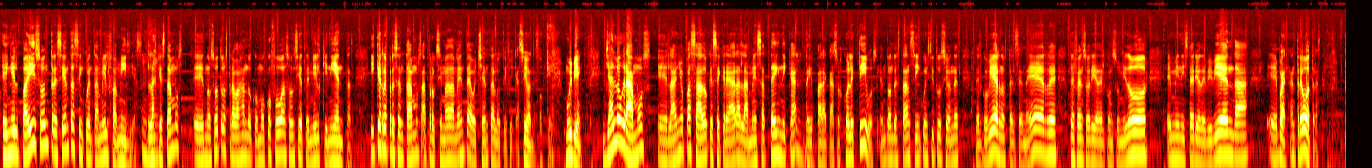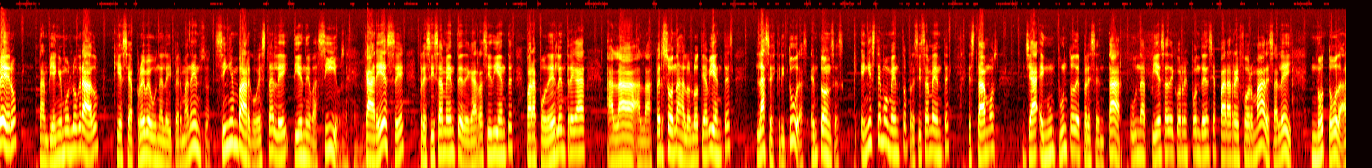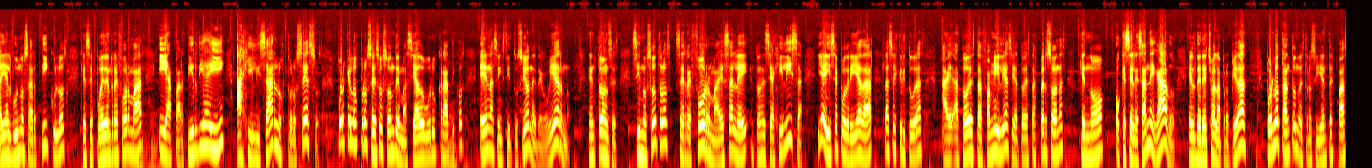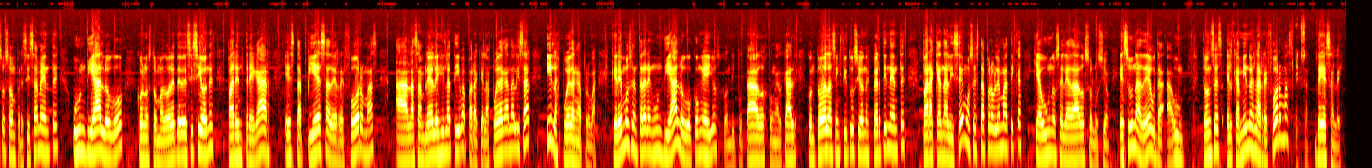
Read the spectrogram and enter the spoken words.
En el país son 350 mil familias. Las que estamos eh, nosotros trabajando como COFOA son 7.500 y que representamos aproximadamente a 80 notificaciones. Okay. Muy bien. Ya logramos el año pasado que se creara la mesa técnica de, para casos colectivos, en donde están cinco instituciones del gobierno. Está el CNR, Defensoría del Consumidor, el Ministerio de Vivienda, eh, bueno, entre otras. Pero también hemos logrado que se apruebe una ley permanente. Sin embargo, esta ley tiene vacíos, carece precisamente de garras y dientes para poderle entregar a, las personas, a los loteavientes, las escrituras. Entonces, en este momento precisamente estamos ya en un punto de presentar una pieza de correspondencia para reformar esa ley no toda, hay algunos artículos que se pueden reformar y a partir de ahí agilizar los procesos, porque los procesos son demasiado burocráticos en las instituciones de gobierno. Entonces, si nosotros se reforma esa ley, entonces se agiliza y ahí se podría dar las escrituras a, todas estas familias y a todas estas personas que no o que se les ha negado el derecho a la propiedad. Por lo tanto, nuestros siguientes pasos son precisamente un diálogo con los tomadores de decisiones para entregar esta pieza de reformas a la Asamblea Legislativa para que las puedan analizar y las puedan aprobar. Queremos entrar en un diálogo con ellos, con diputados, con alcaldes, con todas las instituciones pertinentes para que analicemos esta problemática que aún no se le ha dado solución. Es una deuda aún. Entonces, el camino es las reformas de esa ley.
